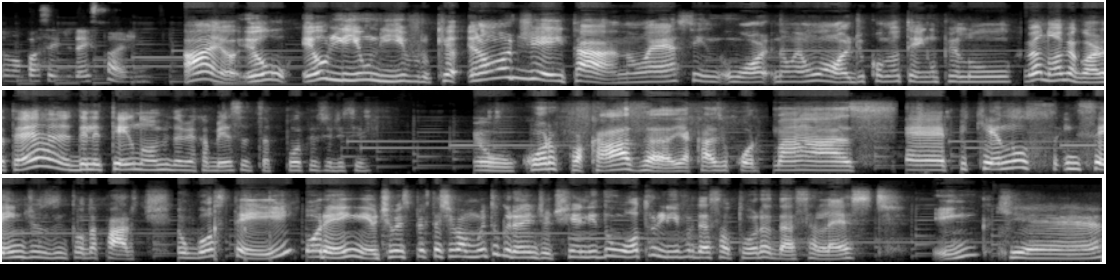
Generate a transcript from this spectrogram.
Eu não passei de 10 páginas. Ah, eu, eu, eu li um livro que eu- eu não odiei, tá? Não é assim, um não é um ódio como eu tenho pelo meu nome agora. Até deletei o nome da minha cabeça dessa porca desse livro. Meu corpo, a casa e a casa e o corpo. Mas é pequenos incêndios em toda parte. Eu gostei, porém, eu tinha uma expectativa muito grande. Eu tinha lido outro livro dessa autora, da Celeste Inc., que é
